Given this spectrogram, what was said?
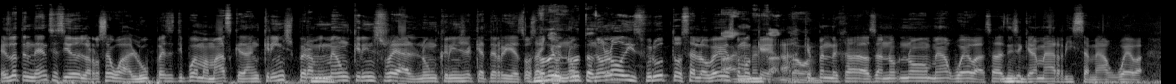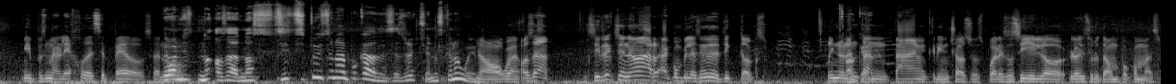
Es la tendencia, sí, de la Rosa de Guadalupe, ese tipo de mamás que dan cringe, pero a mí me da un cringe real, no un cringe que te ríes. O sea, Mm. No yo no, no lo disfruto, o sea, lo veo y es como que, encanta, ah, qué pendejada, o sea, no, no me da hueva, ¿sabes? Ni siquiera me da risa, me da hueva. Y pues me alejo de ese pedo, o sea, Pero, no. ni- no, o sea, no, si, si tuviste una época donde hacías reacciones que no, güey. No, güey, o sea, sí reaccionaba a, a compilaciones de TikToks y no eran Ok. tan, tan crinchosos, por eso sí lo, lo disfrutaba un poco más.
